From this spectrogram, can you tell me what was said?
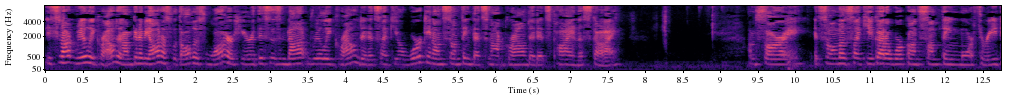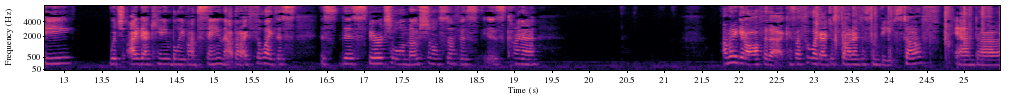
it's not really grounded. I'm going to be honest with all this water here. This is not really grounded. It's like you're working on something that's not grounded. It's pie in the sky. I'm sorry. It's almost like you got to work on something more 3D, which I, I can't even believe I'm saying that, but I feel like this, this, this spiritual, emotional stuff is, is kind of, I'm to get off of that because I feel like I just got into some deep stuff. And, uh,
